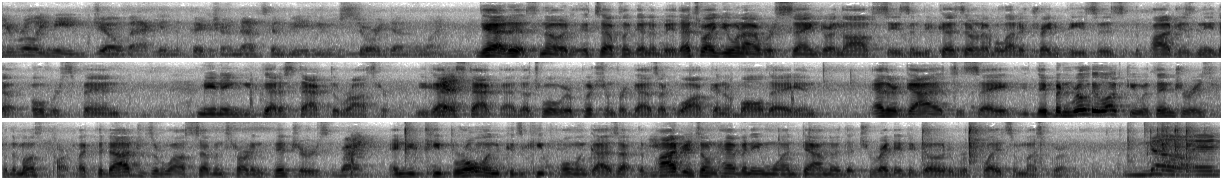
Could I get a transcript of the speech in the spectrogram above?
you really need Joe back in the picture, and that's going to be a huge story down the line. Yeah, it is. No, it, it's definitely going to be. That's why you and I were saying during the offseason, because they don't have a lot of trade pieces, the Padres need to overspend, meaning you've got to stack the roster. You got to Yeah. stack guys. That's what we were pushing for guys like Walker and Valde and other guys to say they've been really lucky with injuries for the most part. Like the Dodgers have lost seven starting pitchers, Right. And you keep rolling because you keep pulling guys up. The Padres don't have anyone down there that's ready to go to replace a Musgrove. No, and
